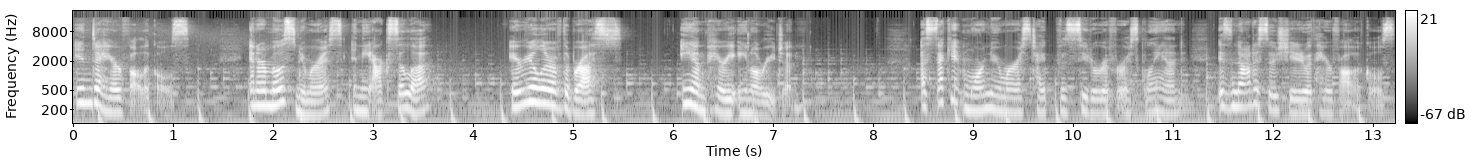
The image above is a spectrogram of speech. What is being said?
into hair follicles and are most numerous in the axilla, areolar of the breast, and perianal region. A second, more numerous type of sudoriferous gland is not associated with hair follicles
